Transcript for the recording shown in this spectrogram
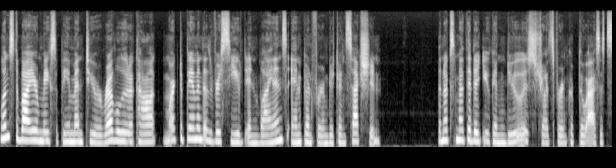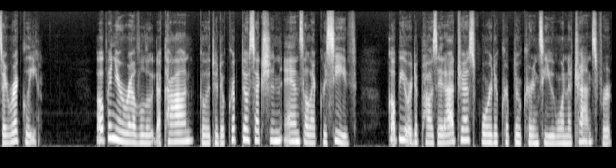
Once the buyer makes a payment to your Revolut account, mark the payment as received in Binance and confirm the transaction. The next method that you can do is transferring crypto assets directly. Open your Revolut account, go to the crypto section, and select Receive copy your deposit address for the cryptocurrency you want to transfer.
